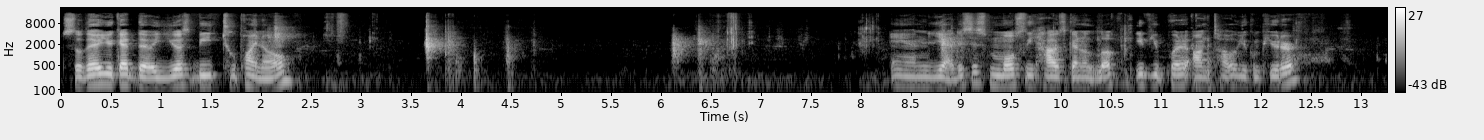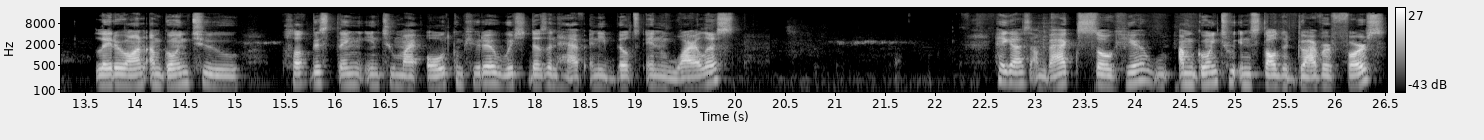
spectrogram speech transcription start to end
So there you get the USB 2.0 and yeah this is mostly how it's gonna look if you put it on top of your computer. Later on I'm going to plug this thing into my old computer which doesn't have any built-in wireless. Hey guys I'm back. So here I'm going to install the driver first.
